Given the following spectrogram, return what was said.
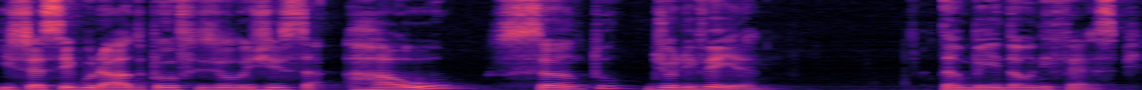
Isso é assegurado pelo fisiologista Raul Santo de Oliveira, também da Unifesp.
